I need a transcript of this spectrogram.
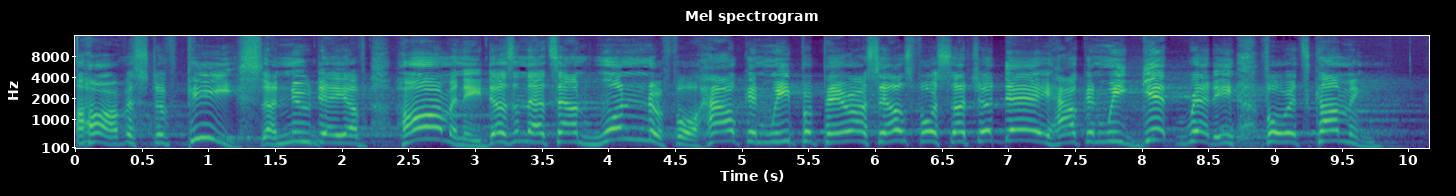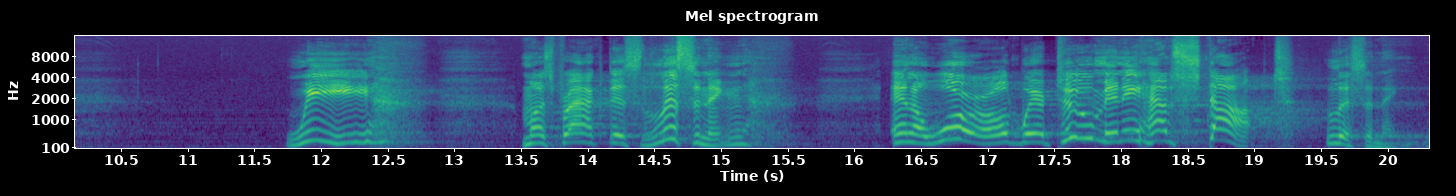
A harvest of peace, a new day of harmony. Doesn't that sound wonderful? How can we prepare ourselves for such a day? How can we get ready for its coming? We must practice listening in a world where too many have stopped listening.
